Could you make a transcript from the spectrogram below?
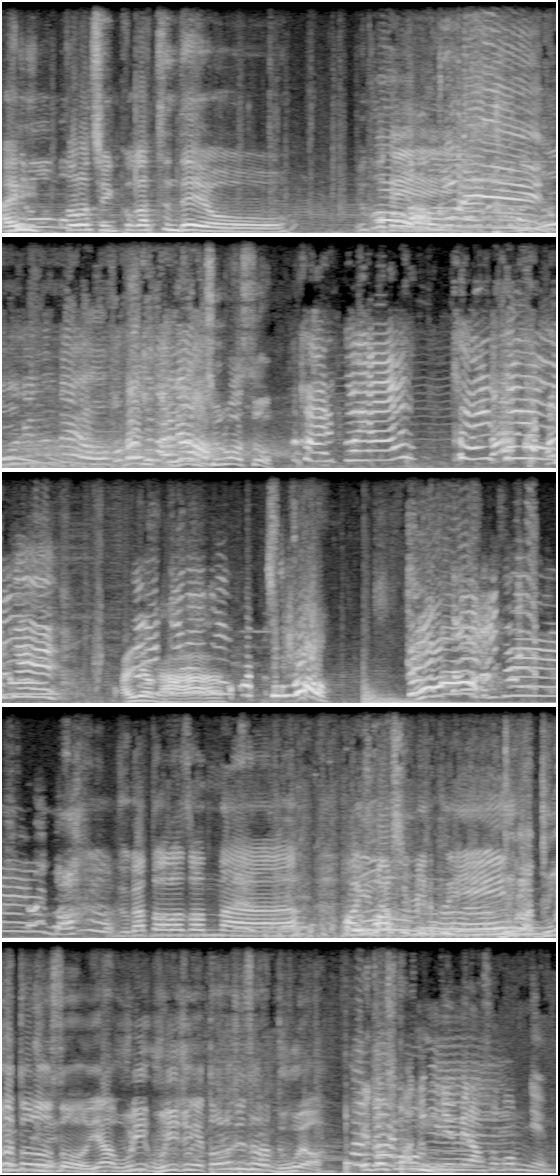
아이 떨어질 것 같은데요. 이거 오케이. 모르겠는데요. 난 달려. 들어왔어 갈 거야. 갈 거야. 안돼. 달려가. 친구 누가 떨어졌나? 확인하십니까 누가 누가 떨어졌어? 야 우리 우리 중에 떨어진 사람 누구야? 일단 소금님. 마두님이랑 소범님.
